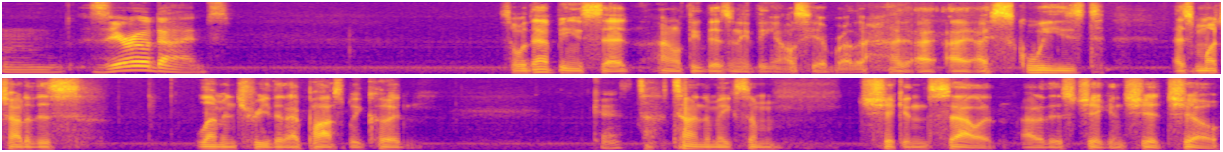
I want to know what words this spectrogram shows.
Mm, zero dimes. So with that being said, I don't think there's anything else here, brother. I, I, I squeezed as much out of this lemon tree that I possibly could. Okay. T- time to make some chicken salad out of this chicken shit show.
